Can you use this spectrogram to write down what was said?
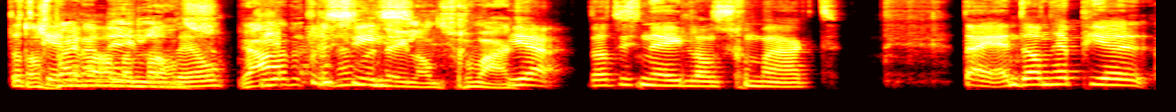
dat, kennen we allemaal wel. Ja, dat precies. hebben we Nederlands gemaakt. Ja, dat is Nederlands gemaakt. Nou ja, en dan heb je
